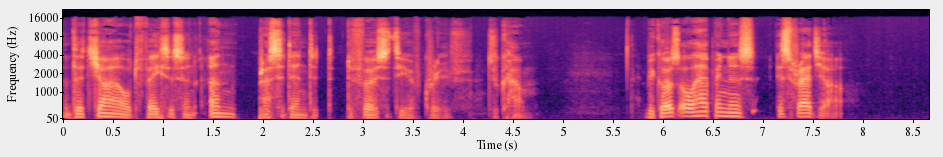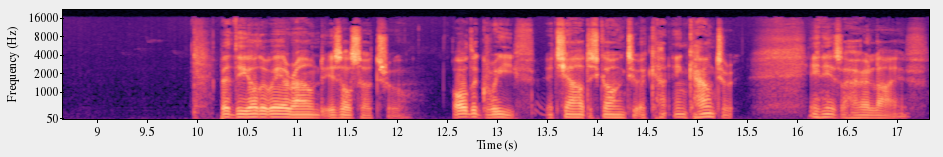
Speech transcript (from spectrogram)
the child faces an unprecedented diversity of grief to come. Because all happiness is fragile. But the other way around is also true. All the grief a child is going to encounter in his or her life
